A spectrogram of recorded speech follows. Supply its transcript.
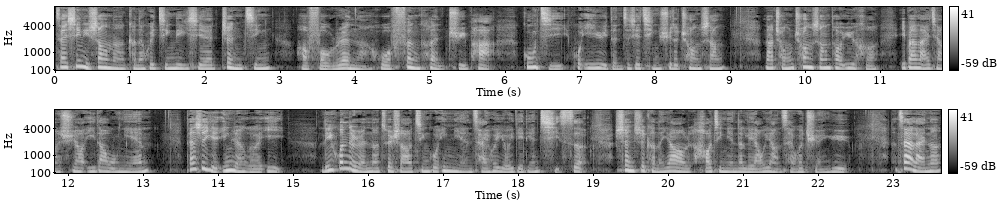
在心理上呢，可能会经历一些震惊、啊否认啊，或愤恨、惧怕、孤寂或抑郁等这些情绪的创伤。那从创伤到愈合，一般来讲需要一到五年，但是也因人而异。离婚的人呢，最少要经过一年才会有一点点起色，甚至可能要好几年的疗养才会痊愈。再来呢，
